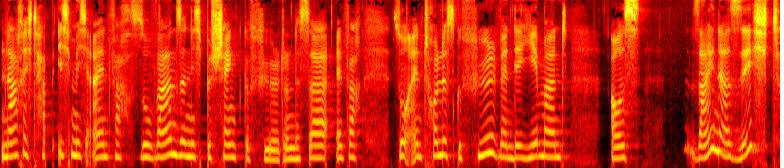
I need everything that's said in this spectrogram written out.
Nachricht habe ich mich einfach so wahnsinnig beschenkt gefühlt. Und es war einfach so ein tolles Gefühl, wenn dir jemand aus seiner Sicht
